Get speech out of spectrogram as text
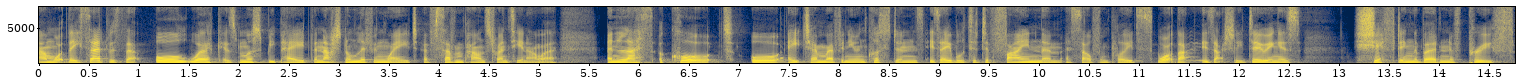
and what they said was that all workers must be paid the national living wage of £7.20 an hour unless a court or HM Revenue and Customs is able to define them as self employed. What that is actually doing is shifting the burden of proof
